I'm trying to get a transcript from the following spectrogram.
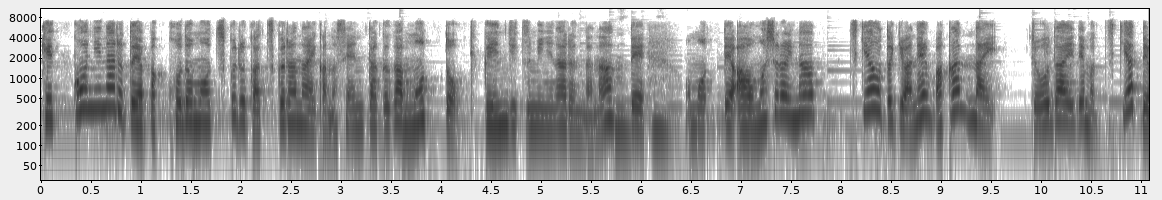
結婚になるとやっぱ子供を作るか作らないかの選択がもっと現実味になるんだなって思って、うん。うん、あ面白いな付き合う時はね分かんない状態でも付き合って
